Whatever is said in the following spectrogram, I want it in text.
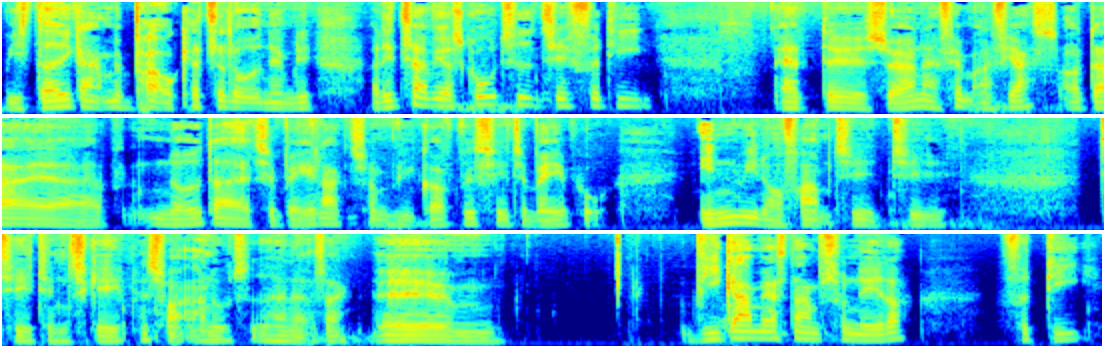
Vi er stadig i gang med bagkataloget nemlig, og det tager vi os god tid til, fordi at øh, Søren er 75, og der er noget, der er tilbagelagt, som vi godt vil se tilbage på, inden vi når frem til, til, til den skæbne svangre nutid, han har sagt. Øhm, vi er i gang med at snakke om sonetter, fordi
